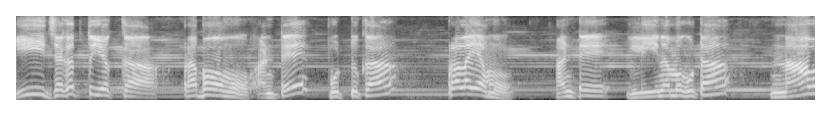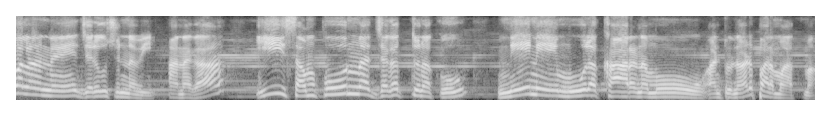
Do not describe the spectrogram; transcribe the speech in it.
ఈ జగత్తు యొక్క ప్రభవము అంటే పుట్టుక ప్రళయము అంటే లీనమగుట నా వలననే జరుగుచున్నవి. అనగా ఈ సంపూర్ణ జగత్తునకు నేనే మూల కారణము అంటున్నాడు పరమాత్మ.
